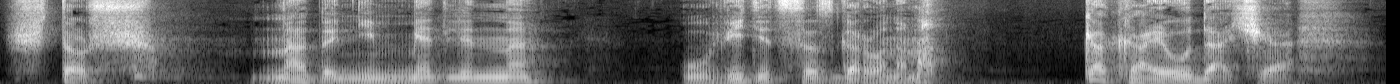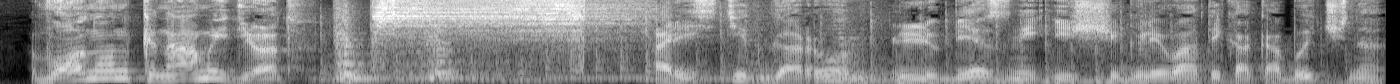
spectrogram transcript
Что ж, надо немедленно увидеться с Гароном. Какая удача! Вон он к нам идет. Арестит Гарон, любезный и щеголеватый, как обычно,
